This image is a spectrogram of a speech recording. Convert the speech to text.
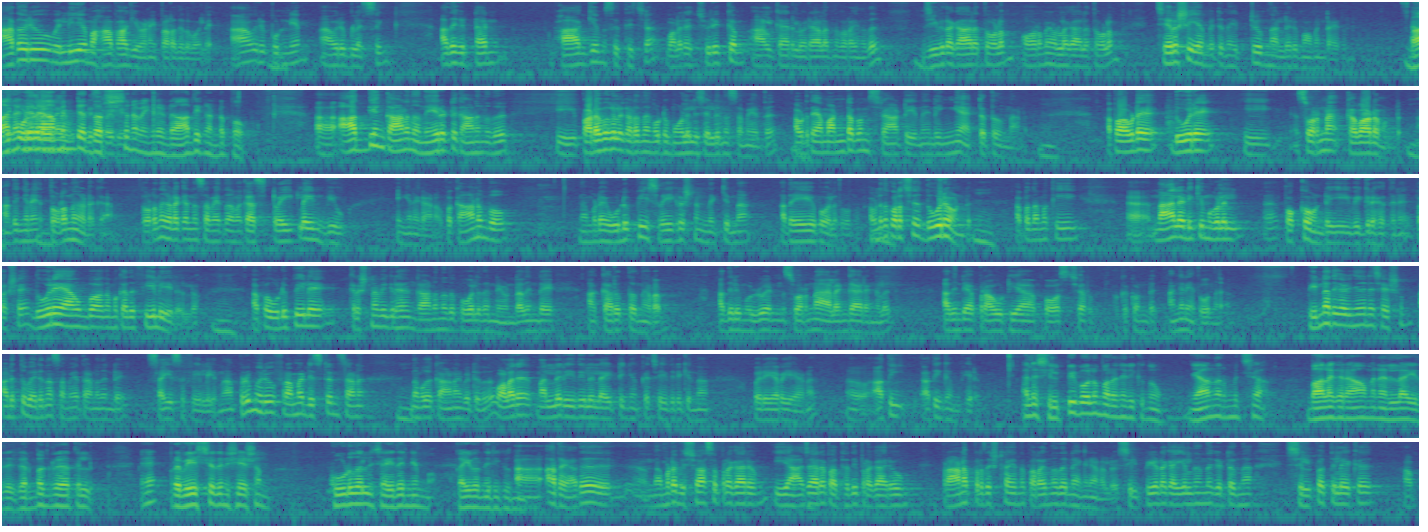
അതൊരു വലിയ മഹാഭാഗ്യമാണ് ഈ പറഞ്ഞതുപോലെ. ആ ഒരു പുണ്യം ആ ഒരു ബ്ലെസ്സിങ് അത് കിട്ടാൻ ഭാഗ്യം സിദ്ധിച്ച വളരെ ചുരുക്കം ആൾക്കാരിൽ ഒരാളെന്ന് പറയുന്നത് ജീവിതകാലത്തോളം ഓർമ്മയുള്ള കാലത്തോളം ചെറിഷ് ചെയ്യാൻ പറ്റുന്ന ഏറ്റവും നല്ലൊരു മൊമെന്റ് ആയിരുന്നു. ദർശനം എങ്ങനെയുണ്ട്? ആദ്യം കണ്ടപ്പോൾ? ആദ്യം കാണുന്ന നേരിട്ട് കാണുന്നത് ഈ പടവുകൾ കടന്ന് അങ്ങോട്ട് മുകളിൽ ചെല്ലുന്ന സമയത്ത് അവിടുത്തെ ആ മണ്ഡപം സ്റ്റാർട്ട് ചെയ്യുന്നതിന്റെ ഇങ്ങേ അറ്റത്ത് നിന്നാണ്. അപ്പോൾ അവിടെ ദൂരെ ഈ സ്വർണ കവാടമുണ്ട്. അതിങ്ങനെ തുറന്നു കിടക്കുകയാണ്. തുറന്നു കിടക്കുന്ന സമയത്ത് നമുക്ക് ആ സ്ട്രെയിറ്റ് ലൈൻ വ്യൂ ഇങ്ങനെ കാണും. അപ്പോൾ കാണുമ്പോൾ നമ്മുടെ ഉടുപ്പി ശ്രീകൃഷ്ണൻ നിൽക്കുന്ന അതേപോലെ തോന്നും. അവിടുന്ന് കുറച്ച് ദൂരമുണ്ട്. അപ്പോൾ നമുക്ക് ഈ നാലടിക്ക് മുകളിൽ പൊക്കമുണ്ട് ഈ വിഗ്രഹത്തിന്. പക്ഷേ ദൂരെയാവുമ്പോൾ നമുക്കത് ഫീൽ ചെയ്യില്ലല്ലോ. അപ്പോൾ ഉടുപ്പിയിലെ കൃഷ്ണ വിഗ്രഹം കാണുന്നത് പോലെ തന്നെയുണ്ട്. അതിന്റെ ആ കറുത്ത നിറം അതിൽ മുഴുവൻ സ്വർണ അലങ്കാരങ്ങൾ അതിന്റെ ആ പ്രൗഢിയ പോസ്ചർ ഒക്കെ കൊണ്ട് അങ്ങനെ തോന്നുക. പിന്നെ അത് കഴിഞ്ഞതിന് ശേഷം അടുത്ത് വരുന്ന സമയത്താണ് അതിന്റെ സൈസ് ഫീൽ ചെയ്യുന്നത്. അപ്പോഴും ഒരു ഫ്രം എ ഡിസ്റ്റൻസ് ആണ് നമുക്ക് കാണാൻ പറ്റുന്നത്. വളരെ നല്ല രീതിയിൽ ലൈറ്റിംഗ് ഒക്കെ ചെയ്തിരിക്കുന്ന ഒരു ഏറിയയാണ് അതി അതിഗംഭീരം. അല്ല ശില്പി പോലും പറഞ്ഞിരിക്കുന്നു ഞാൻ നിർമ്മിച്ച ബാലകരാമനല്ല ഇത്. ഗർഭഗൃഹത്തിൽ പ്രവേശിച്ചതിന് ശേഷം കൂടുതൽ ചൈതന്യം കൈവന്നിരിക്കുന്നു. അതെ അത് നമ്മുടെ വിശ്വാസപ്രകാരം ഈ ആചാര പദ്ധതി പ്രകാരവും പ്രാണപ്രതിഷ്ഠ എന്ന് പറയുന്നത് തന്നെ എങ്ങനെയാണല്ലോ? ശില്പിയുടെ കയ്യിൽ നിന്ന് കിട്ടുന്ന ശില്പത്തിലേക്ക്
